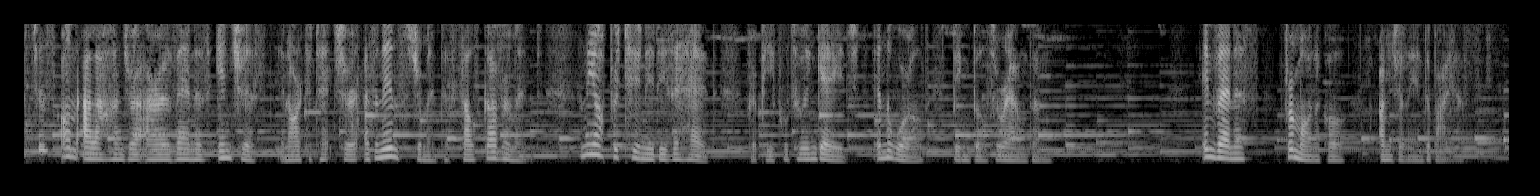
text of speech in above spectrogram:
touches on Alejandro Aravena's interest in architecture as an instrument of self government and the opportunities ahead for people to engage in the world being built around them. In Venice, for Monocle, I'm Gillian DeBias.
